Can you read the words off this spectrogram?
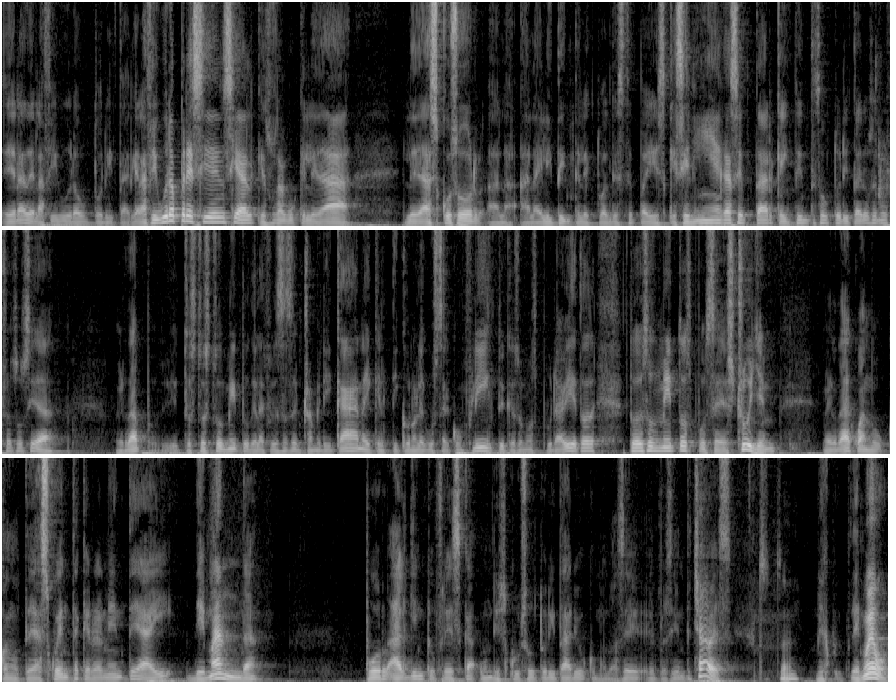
era de la figura autoritaria. La figura presidencial, que eso es algo que le da, le da escosor a la, a la élite intelectual de este país, que se niega a aceptar que hay tintes autoritarios en nuestra sociedad, ¿verdad? Pues, todos estos mitos de la fiesta centroamericana y que el tico no le gusta el conflicto y que somos pura vida, todos, todos esos mitos pues se destruyen, ¿verdad? Cuando, cuando te das cuenta que realmente hay demanda por alguien que ofrezca un discurso autoritario como lo hace el presidente Chávez. Total. De nuevo,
